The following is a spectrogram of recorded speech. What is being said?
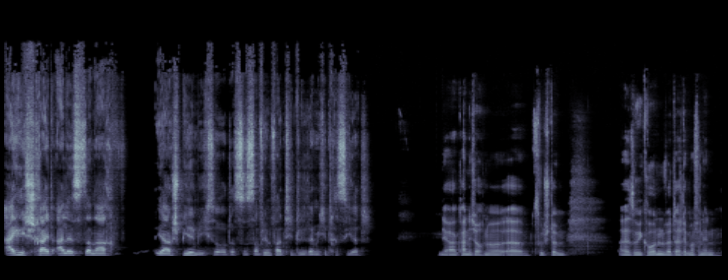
eigentlich schreit alles danach, ja, spiel mich so. Das ist auf jeden Fall ein Titel, der mich interessiert. Ja, kann ich auch nur äh, zustimmen. Also Ikonen wird halt immer von den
